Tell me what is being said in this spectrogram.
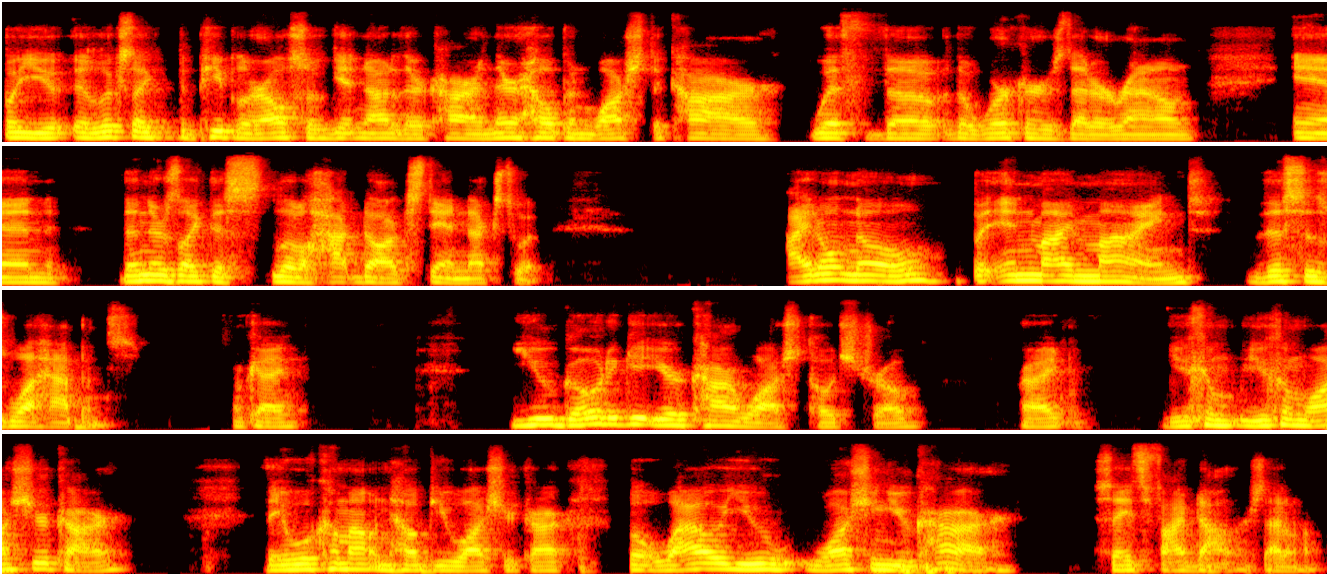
but you it looks like the people are also getting out of their car and they're helping wash the car with the the workers that are around. And then there's like this little hot dog stand next to it. I don't know but in my mind this is what happens okay? You go to get your car washed coach Tro, right? You can you can wash your car. They will come out and help you wash your car. But while you washing your car say it's five dollars i don't know.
